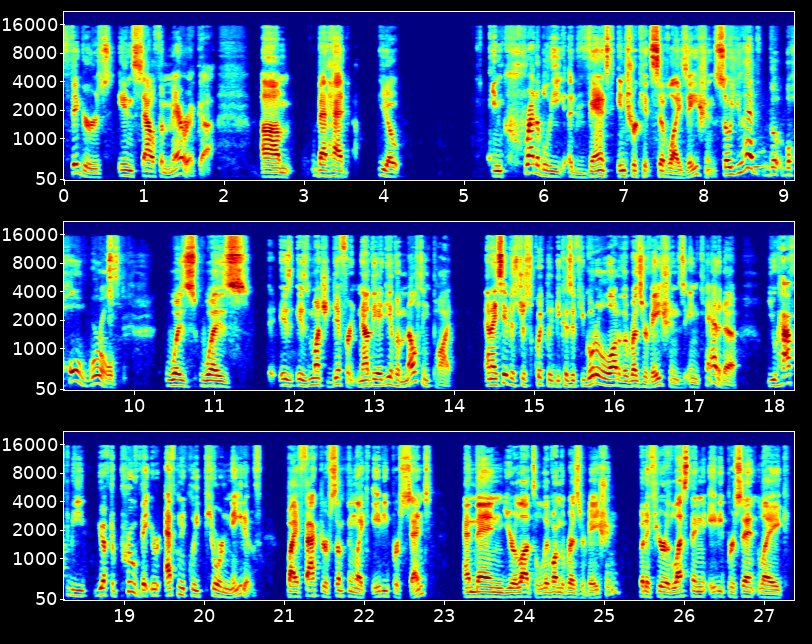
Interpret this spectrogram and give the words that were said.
figures in South America um, that had you know incredibly advanced, intricate civilizations. So you had the, the whole world was was is is much different. Now the idea of a melting pot and I say this just quickly because if you go to a lot of the reservations in Canada, you have to be you have to prove that you're ethnically pure native by a factor of something like 80% and then you're allowed to live on the reservation. But if you're less than 80% like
